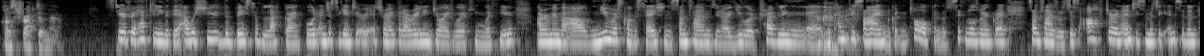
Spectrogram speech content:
constructive manner. Stuart, we have to leave it there. I wish you the best of luck going forward. And just again to reiterate that I really enjoyed working with you. I remember our numerous conversations. Sometimes, you know, you were traveling uh, the countryside and couldn't talk and the signals weren't great. Sometimes it was just after an anti-Semitic incident.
